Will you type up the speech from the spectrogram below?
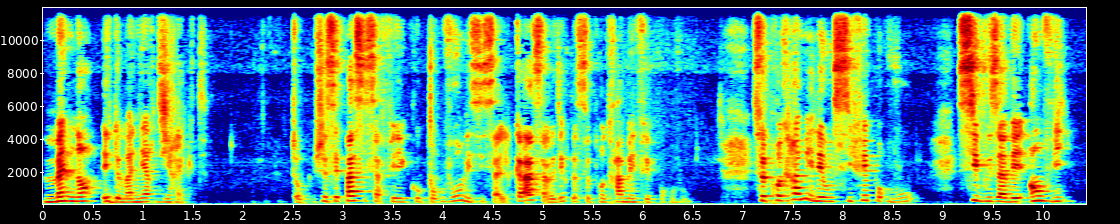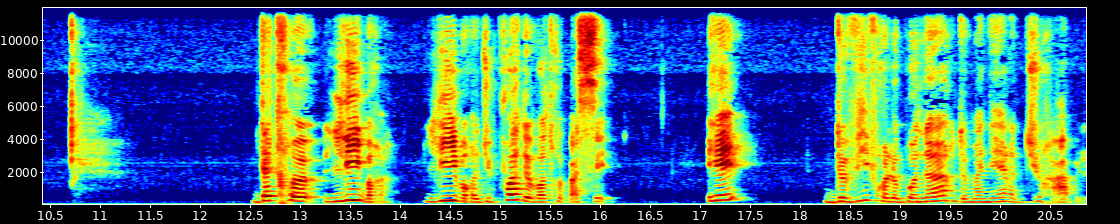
maintenant et de manière directe. Donc, je ne sais pas si ça fait écho pour vous, mais si c'est le cas, ça veut dire que ce programme est fait pour vous. Ce programme, il est aussi fait pour vous si vous avez envie d'être libre, libre du poids de votre passé et de vivre le bonheur de manière durable.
